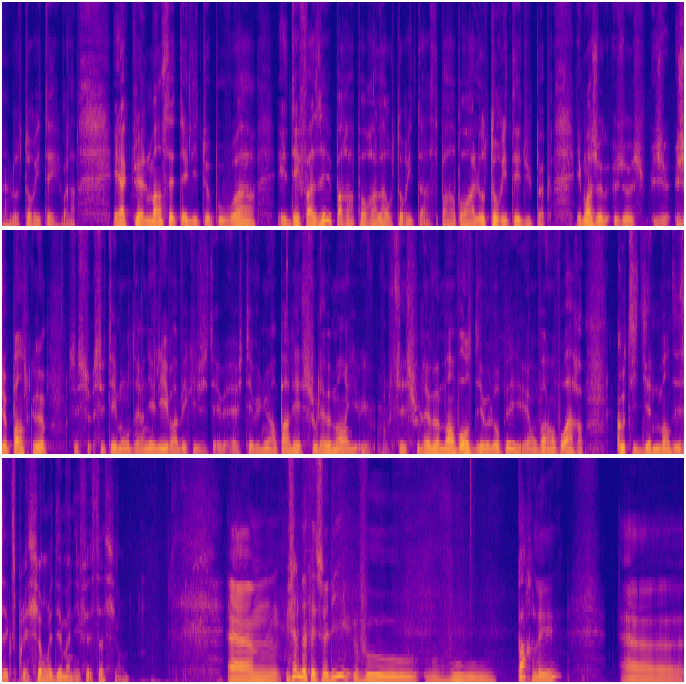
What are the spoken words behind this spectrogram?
Hein, l'autorité, voilà. Et actuellement, cette élite au pouvoir est déphasée par rapport à l'autoritas, par rapport à l'autorité du peuple. Et moi, je, je, je, pense que c'était mon dernier livre avec qui j'étais venu en parler, Soulèvement. Ces soulèvements vont se développer et on va en voir quotidiennement des expressions et des manifestations. Euh, Michel Maffesoli, vous, vous parlez euh,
